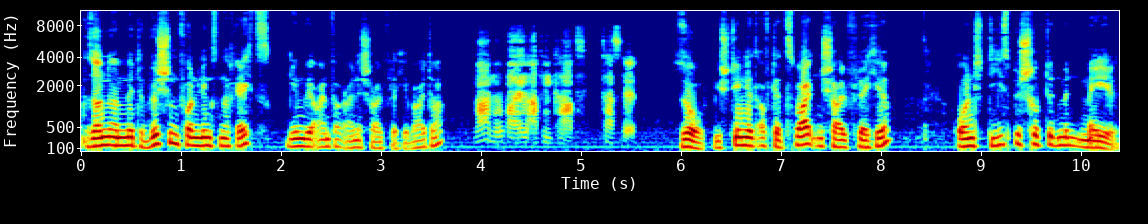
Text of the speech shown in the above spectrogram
sondern mit Wischen von links nach rechts gehen wir einfach eine Schaltfläche weiter. So, wir stehen jetzt auf der zweiten Schaltfläche und die ist beschriftet mit Mail.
